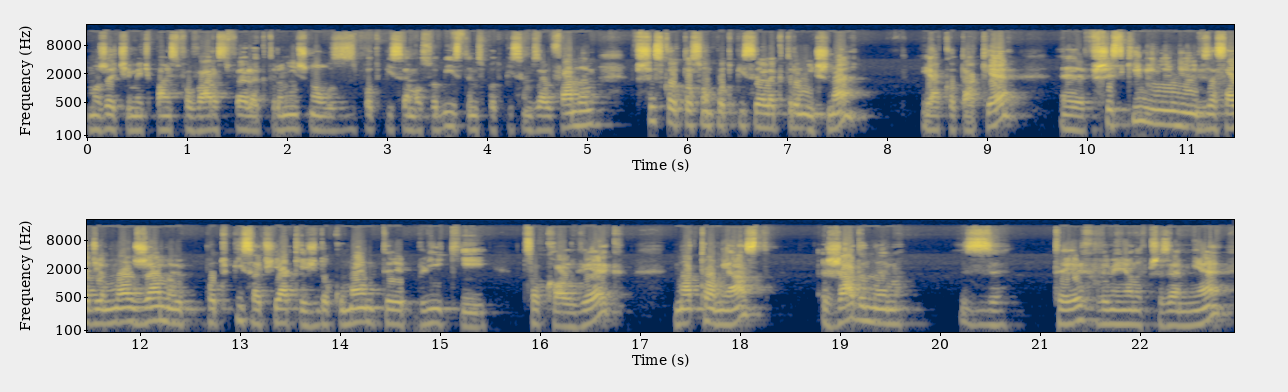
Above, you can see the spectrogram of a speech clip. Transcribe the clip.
możecie mieć Państwo warstwę elektroniczną z podpisem osobistym, z podpisem zaufanym. Wszystko to są podpisy elektroniczne jako takie. Y, wszystkimi nimi w zasadzie możemy podpisać jakieś dokumenty, pliki, cokolwiek. Natomiast żadnym z tych wymienionych przeze mnie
